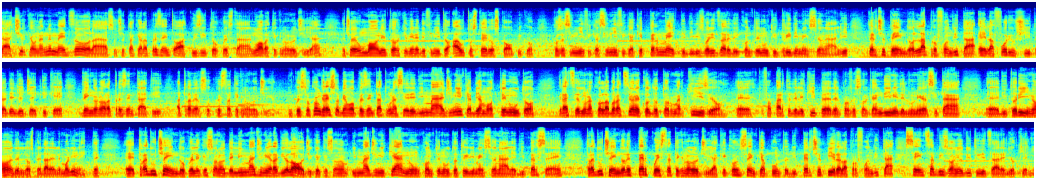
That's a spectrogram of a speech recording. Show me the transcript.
Da circa un anno e mezzo la società che rappresento ha acquisito questa nuova tecnologia, cioè un monitor che viene definito autostereoscopico. Cosa significa? Significa che permette di visualizzare dei contenuti tridimensionali percependo la profondità e la fuoriuscita degli oggetti che vengono rappresentati attraverso questa tecnologia. In questo congresso abbiamo presentato una serie di immagini che abbiamo ottenuto grazie ad una collaborazione col dottor Marchisio, eh, che fa parte dell'equipe del professor Gandini dell'Università eh, di Torino, dell'ospedale Le Molinette, eh, traducendo quelle che sono delle immagini radiologiche, che sono immagini che hanno un contenuto tridimensionale di per sé, traducendole per questa tecnologia che consente appunto di percepire la profondità senza bisogno di utilizzare gli occhiali.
